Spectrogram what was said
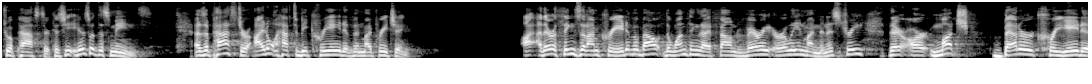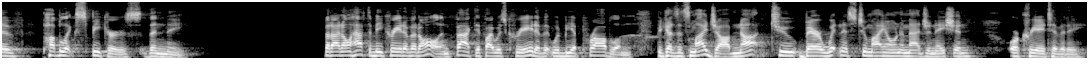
to a pastor because here's what this means. As a pastor, I don't have to be creative in my preaching. I, there are things that I'm creative about. The one thing that I found very early in my ministry, there are much better creative public speakers than me. But I don't have to be creative at all. In fact, if I was creative, it would be a problem because it's my job not to bear witness to my own imagination or creativity.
